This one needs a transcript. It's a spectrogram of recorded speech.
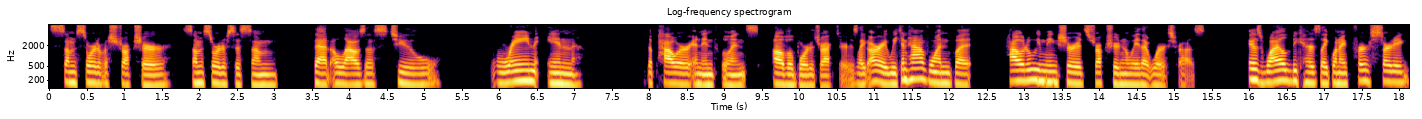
some sort of a structure, some sort of system that allows us to rein in the power and influence of a board of directors. Like, all right, we can have one, but how do we mm-hmm. make sure it's structured in a way that works for us? It was wild because, like, when I first started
